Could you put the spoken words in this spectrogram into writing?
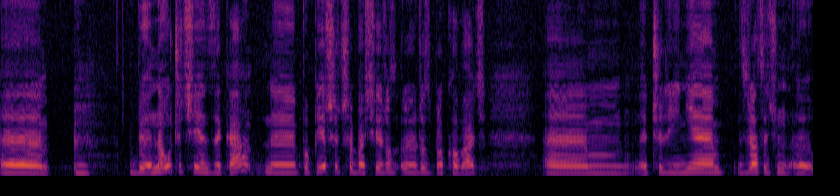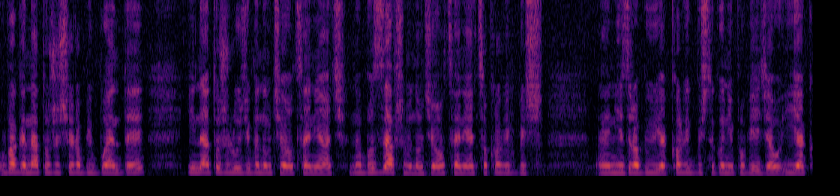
e, by nauczyć się języka, e, po pierwsze trzeba się roz, rozblokować, czyli nie zwracać e, uwagę na to, że się robi błędy i na to, że ludzie będą cię oceniać, no bo zawsze będą cię oceniać, cokolwiek byś nie zrobił, jakkolwiek byś tego nie powiedział i jak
